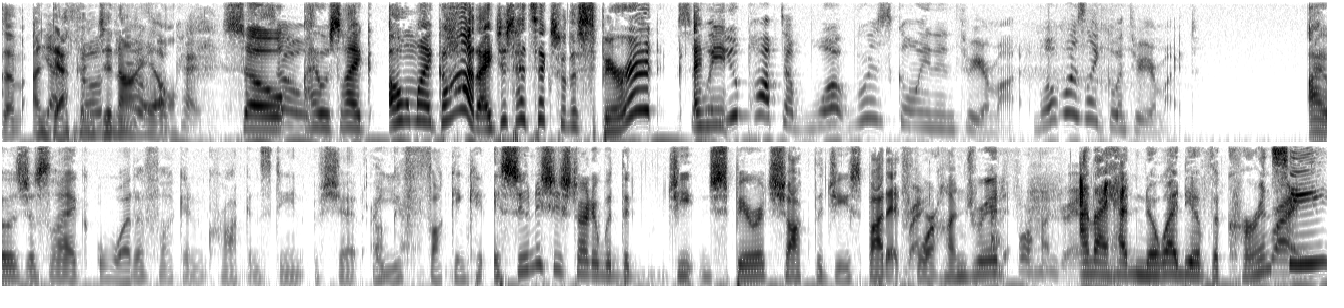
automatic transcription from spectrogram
Yeah, of on yeah, death go and through. denial. Okay. So, So- I was like, oh my God, I just had sex with a spirit? So I when mean, you popped up, what was going in through your mind? What was like going through your mind? I was just like, what a fucking Krockenstein of shit. Are you fucking kidding? As soon as you started with the G- spirit shock the G spot at Right. 400, At 400. and I had no idea of the currency, Right.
